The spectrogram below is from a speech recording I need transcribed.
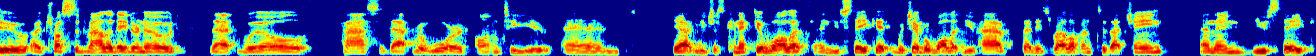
to a trusted validator node that will pass that reward onto you. And yeah, you just connect your wallet and you stake it, whichever wallet you have that is relevant to that chain, and then you stake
